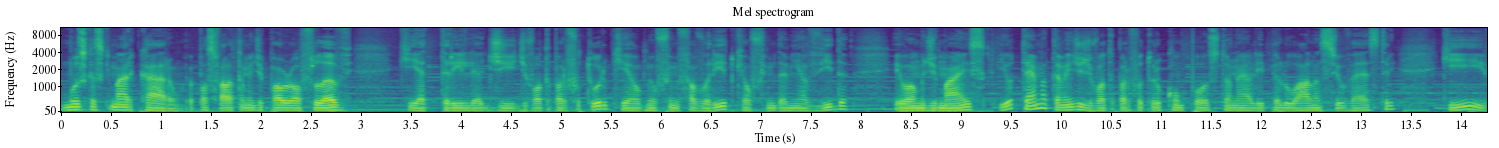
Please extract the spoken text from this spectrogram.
Músicas que marcaram, eu posso falar também de Power of Love, que é trilha de De Volta para o Futuro, que é o meu filme favorito, que é o filme da minha vida. Eu amo demais. E o tema também de De Volta para o Futuro composto, né, ali pelo Alan Silvestre, que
